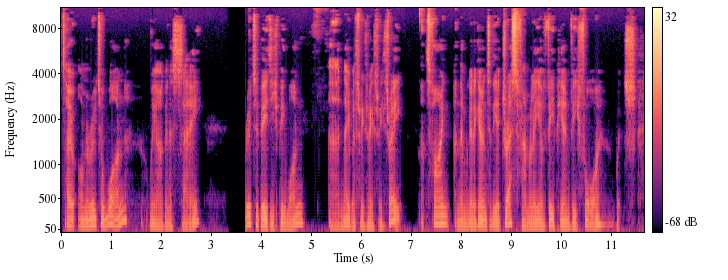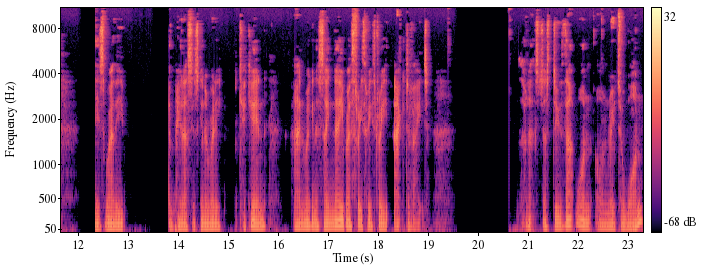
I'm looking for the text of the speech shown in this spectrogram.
So on router 1, we are going to say router BGP1, uh, neighbor 3333, that's fine. And then we're going to go into the address family of VPN v4, which is where the MPLS is going to really kick in. And we're going to say neighbor 333 activate. So let's just do that one on router 1.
